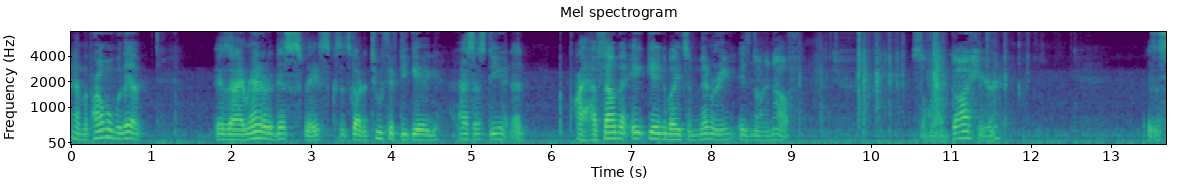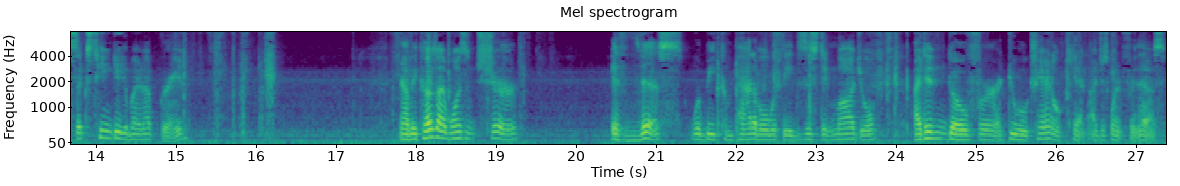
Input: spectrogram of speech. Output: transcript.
And the problem with it is that I ran out of disk space because it's got a 250 gig SSD in it. I have found that 8 gigabytes of memory is not enough. So what I've got here is a 16 gigabyte upgrade. Now because I wasn't sure if this would be compatible with the existing module, I didn't go for a dual channel kit, I just went for this.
